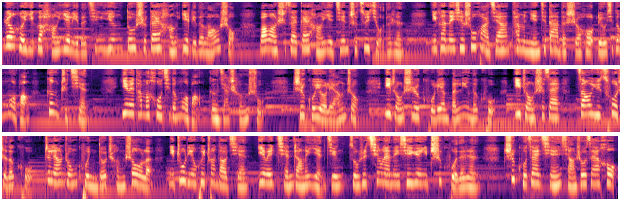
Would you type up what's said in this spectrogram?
任何一个行业里的精英都是该行业里的老手，往往是在该行业坚持最久的人。你看那些书画家，他们年纪大的时候留下的墨宝更值钱，因为他们后期的墨宝更加成熟。吃苦有两种，一种是苦练本领的苦，一种是在遭遇挫折的苦。这两种苦你都承受了，你注定会赚到钱，因为钱长了眼睛，总是青睐那些愿意吃苦的人。吃苦在前，享受在后，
